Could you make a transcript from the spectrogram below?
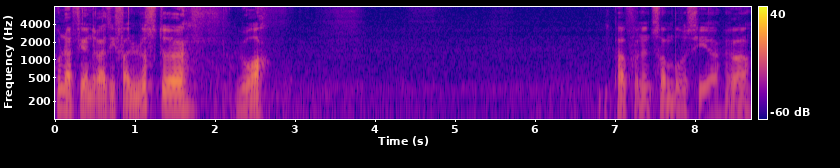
...134 Verluste. Ja. Paar von den Zombos hier, ja.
